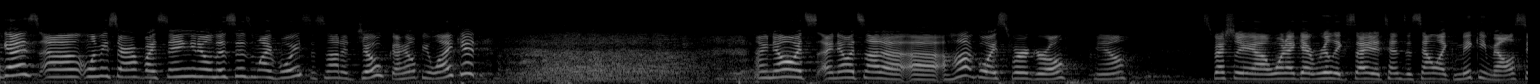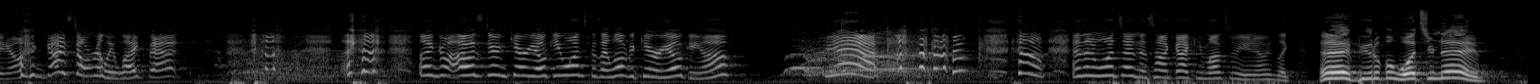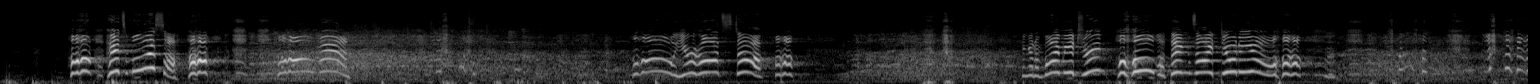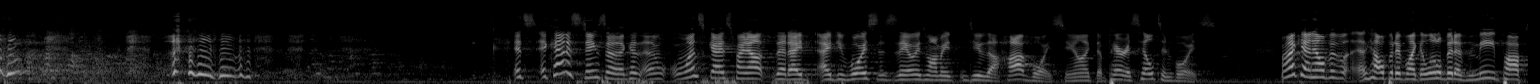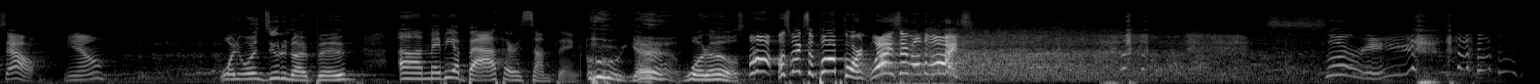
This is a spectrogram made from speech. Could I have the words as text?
hey guys, uh, let me start off by saying, you know, this is my voice. It's not a joke. I hope you like it. I know it's I know it's not a, a, a hot voice for a girl, you know. Especially uh, when I get really excited, it tends to sound like Mickey Mouse. You know, guys don't really like that. like I was doing karaoke once because I love to karaoke, huh? Time this hot guy came up to me, you know, he's like, Hey, beautiful, what's your name? oh, it's Melissa. oh, man. Oh, you're hot stuff. You're going to buy me a drink? Oh, the things I do to you. It's, it kind of stinks though, because uh, once guys find out that I, I do voices, they always want me to do the hot voice, you know, like the Paris Hilton voice. But I can't help it, help it if like a little bit of me pops out, you know? What do you want to do tonight, babe? Uh, maybe a bath or something. Ooh, yeah, what else? Ah, let's make some popcorn. What did I say about the voice?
